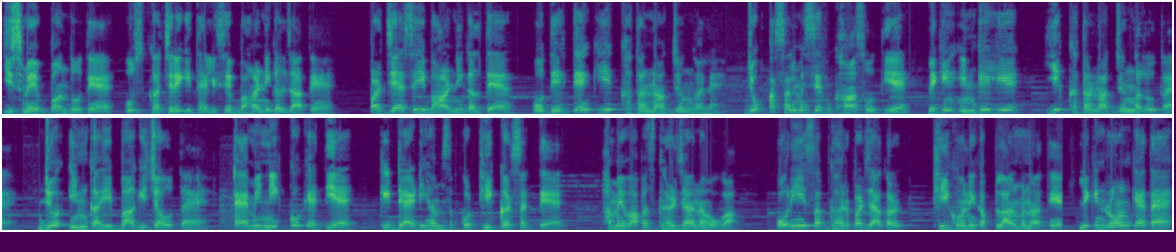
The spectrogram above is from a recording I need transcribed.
जिसमें बंद होते हैं, उस कचरे की थैली से बाहर निकल जाते हैं। पर जैसे ही बाहर निकलते हैं, वो देखते हैं कि ये खतरनाक जंगल है, जो असल में सिर्फ़ घास होती है, लेकिन इनके लिए ये खतरनाक जंगल होता है, जो इनका ही बागीचा होता है। एमी निक को कहती है कि, डैडी, हम सबको ठीक कर सकते हैं, हमें वापस घर जाना होगा। और ये सब घर पर जाकर ठीक होने का प्लान बनाते हैं। लेकिन रॉन कहता है,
